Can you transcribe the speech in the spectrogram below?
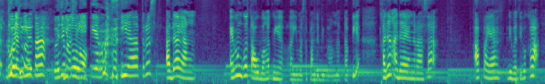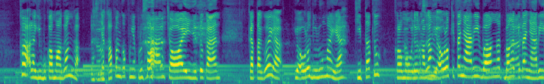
Lu udah minta gue aja gitu masih loh. mikir. Iya terus ada yang emang gue tahu banget nih lagi masa pandemi banget tapi kadang ada yang ngerasa apa ya tiba-tiba kak kak lagi buka magang nggak? Lah sejak kapan gue punya perusahaan coy gitu kan. Kata gue ya ya allah dulu mah ya kita tuh kalau mau dapat magang ya allah kita nyari banget banget kita nyari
